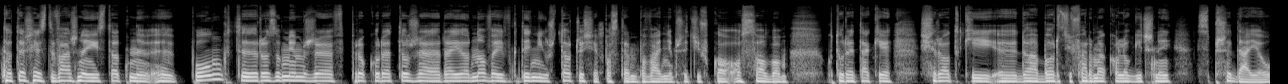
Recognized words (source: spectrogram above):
To też jest ważny istotny y, punkt. Rozumiem, że w prokuraturze rejonowej w Gdyni już toczy się postępowanie przeciwko osobom, które takie środki y, do aborcji farmakologicznej sprzedają.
